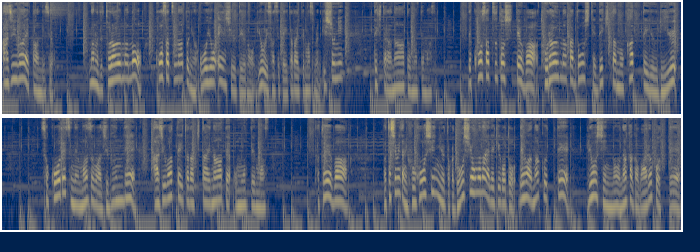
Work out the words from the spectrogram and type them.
味わえたんですよ。なのでトラウマの考察の後には応用演習っていうのを用意させていただいてますので一緒にできたらなと思ってます。で考察としてはトラウマがどうしてできたのかっていう理由。そこをですねまずは自分で味わっていただきたいなって思っています。例えば私みたいに不法侵入とかどうしようもない出来事ではなくって両親の仲が悪くって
